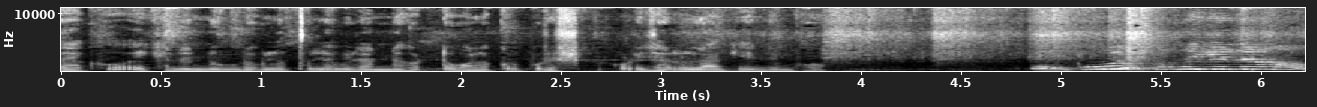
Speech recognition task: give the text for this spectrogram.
দেখো, এখানে নোংরাগুলো তুলে আমি রান্নাঘরটা ভালো করে পরিষ্কার করে ঝাড়ু লাগিয়ে নেব। কোথায় গেলাম?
